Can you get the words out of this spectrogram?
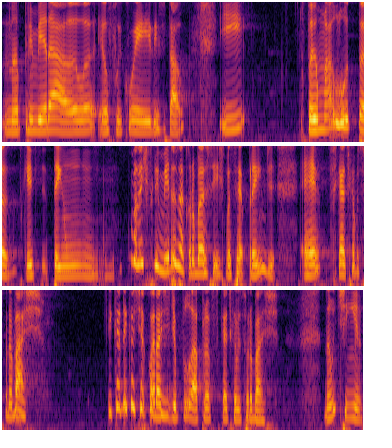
na primeira aula eu fui com eles e tal. E foi uma luta, porque tem um, uma das primeiras acrobacias que você aprende é ficar de cabeça para baixo. E cadê que eu tinha coragem de pular para ficar de cabeça para baixo? Não tinha.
